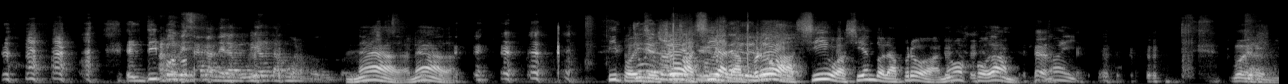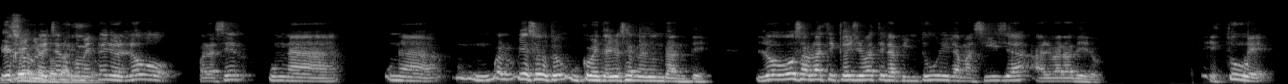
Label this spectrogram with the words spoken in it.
El tipo. A sacan de la cubierta muerto. Nada, nada. tipo dice, yo hacía la prueba, sigo haciendo la prueba, no jodamos. No hay... Bueno, eso aprovechar un comentario del lobo para hacer una, una bueno, voy a hacer otro, un comentario, voy a ser redundante. Luego vos hablaste que hoy llevaste la pintura y la masilla al varadero. Estuve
